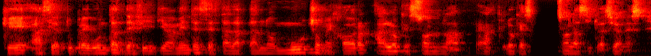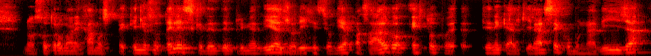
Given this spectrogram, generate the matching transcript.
que hacia tu pregunta definitivamente se está adaptando mucho mejor a lo que son, lo que son las situaciones. Nosotros manejamos pequeños hoteles que desde el primer día yo dije, si un día pasa algo, esto tiene que alquilarse como una villa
